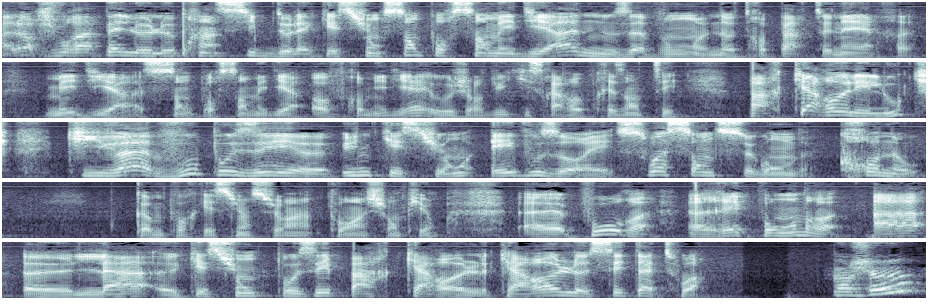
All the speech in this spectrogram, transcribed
Alors, je vous rappelle le, principe de la question 100% média. Nous avons notre partenaire média, 100% média, offre média, et aujourd'hui qui sera représenté par Carole et Luc, qui va vous poser une question et vous aurez 60 secondes chrono comme pour question sur un, pour un champion, euh, pour répondre à euh, la question posée par Carole. Carole, c'est à toi. Bonjour.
